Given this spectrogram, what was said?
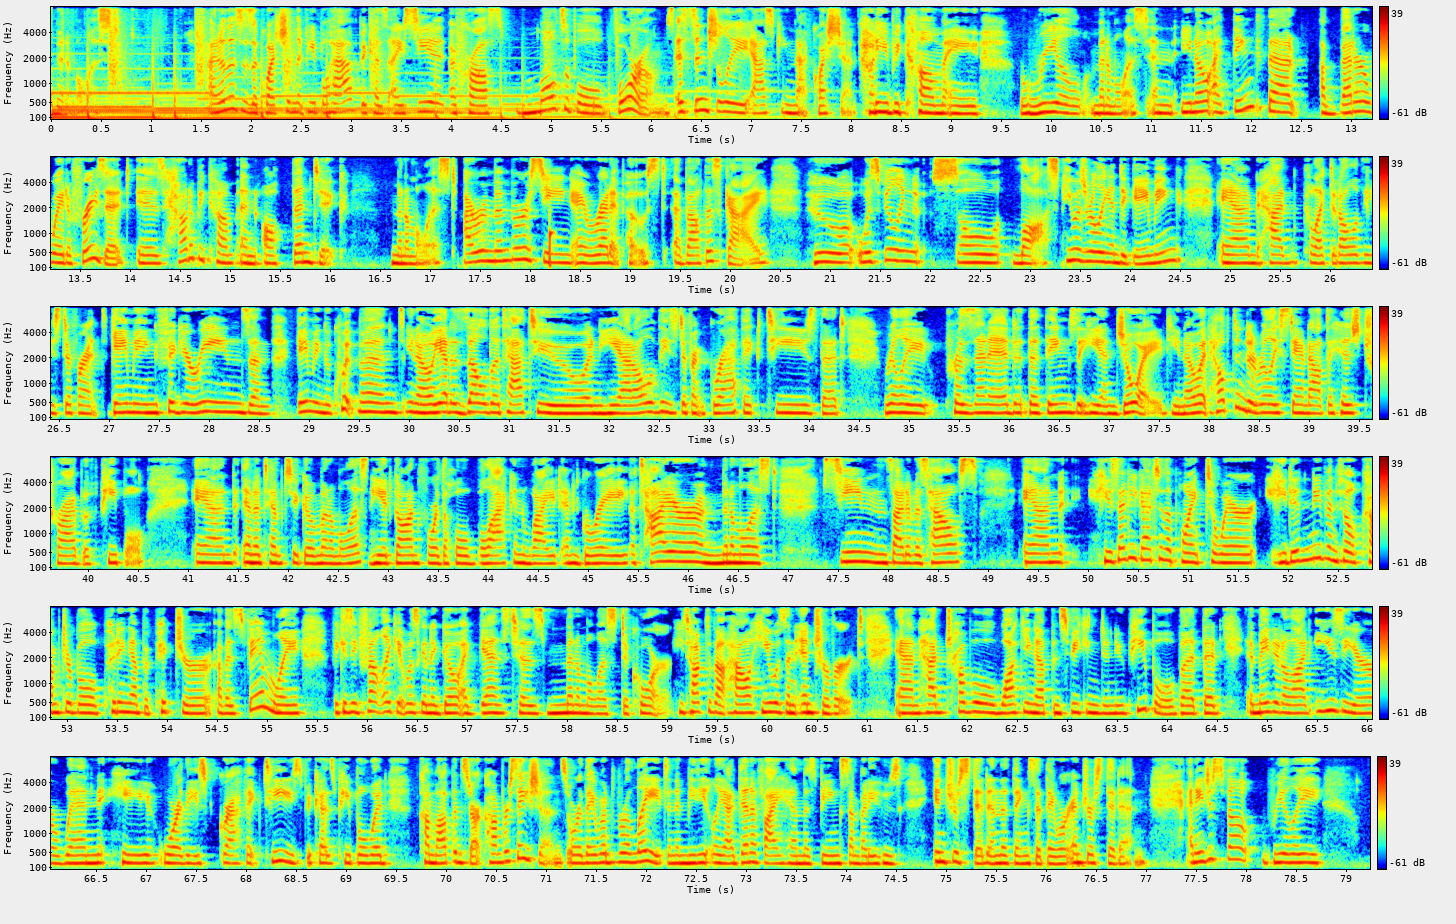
is a question that people have because I see it across multiple forums, essentially asking that question How do you become a real minimalist? And, you know, I think that a better way to phrase it is how to become an authentic minimalist. I remember seeing a Reddit post about this guy who was feeling so lost. He was really into gaming and had collected all of these different gaming figurines and gaming equipment. You know, he had a Zelda tattoo and he had all of these different graphic tees that really presented the things that he enjoyed. You know, it helped him to really stand out to his tribe of people. And an attempt to go minimalist, he had gone for the whole black and white and gray attire and minimalist scene inside of his house. And he said he got to the point to where he didn't even feel comfortable putting up a picture of his family because he felt like it was going to go against his minimalist decor. He talked about how he was an introvert and had trouble walking up and speaking to new people, but that it made it a lot easier when he wore these graphic tees because people would come up and start conversations or they would relate and immediately identify him as being somebody who's interested in the things that they were interested in. And he just felt really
